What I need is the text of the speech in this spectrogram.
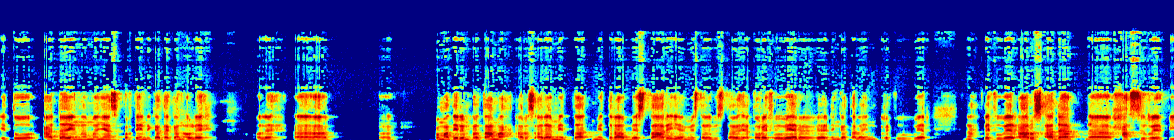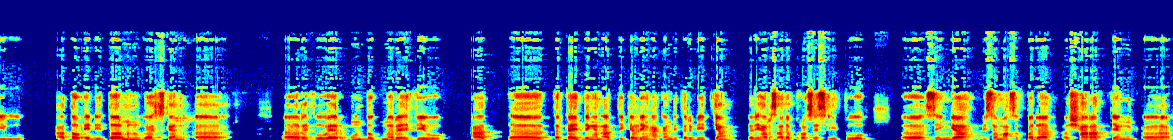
itu ada yang namanya seperti yang dikatakan oleh oleh uh, uh, pemateri yang pertama harus ada mitra, mitra bestari ya, mitra bestari atau reviewer ya, dengan kata lain reviewer. Nah, reviewer harus ada uh, hasil review atau editor menugaskan uh, reviewer untuk mereview at, uh, terkait dengan artikel yang akan diterbitkan. Jadi harus ada proses itu uh, sehingga bisa masuk pada syarat yang uh,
